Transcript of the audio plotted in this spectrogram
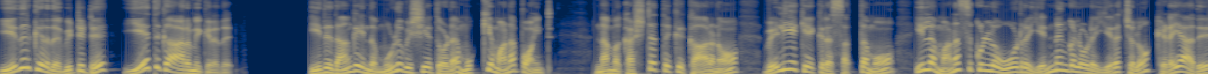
எதிர்க்கிறத விட்டுட்டு ஏத்துக்க ஆரம்பிக்கிறது. இதுதாங்க இந்த முழு விஷயத்தோட முக்கியமான பாயிண்ட் நம்ம கஷ்டத்துக்கு காரணம் வெளியே கேட்கிற சத்தமோ இல்ல மனசுக்குள்ள ஓடுற எண்ணங்களோட இரைச்சலும் கிடையாது.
